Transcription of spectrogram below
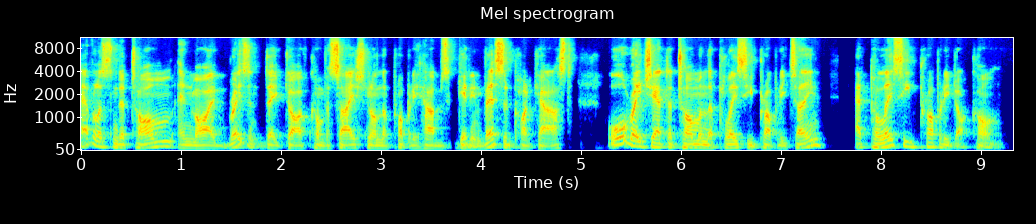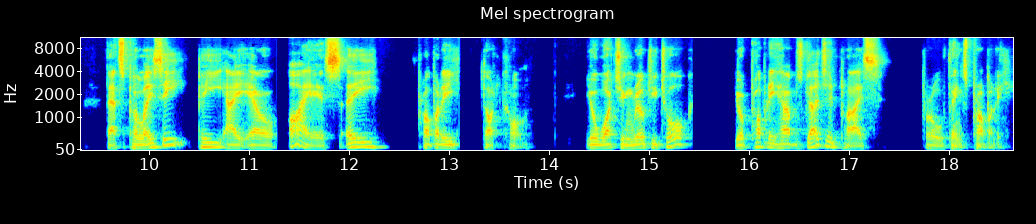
have a listen to Tom and my recent deep dive conversation on the Property Hub's Get Invested podcast, or reach out to Tom and the Palise Property team at paliseproperty.com. That's Palise, P A L I S E, property.com. You're watching Realty Talk, your Property Hub's go to place for all things property.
